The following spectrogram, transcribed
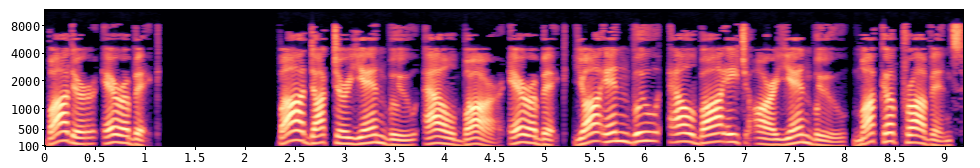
Badr Arabic, Ba Dr. Yanbu al-Bar Arabic, Ya Enbu, al-Ba Hr Yanbu, Makkah province.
